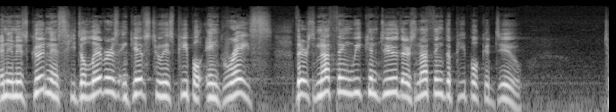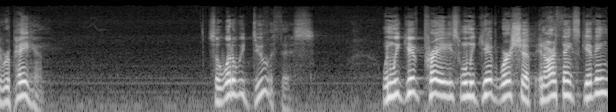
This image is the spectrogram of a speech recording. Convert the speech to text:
And in His goodness, He delivers and gives to His people in grace. There's nothing we can do, there's nothing the people could do to repay Him. So, what do we do with this? When we give praise, when we give worship in our thanksgiving,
